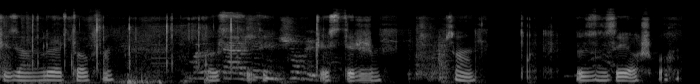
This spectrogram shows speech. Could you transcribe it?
Çizimler tapsam. Size gösteririm. Sağ olun. Özünüze yaş bakın.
